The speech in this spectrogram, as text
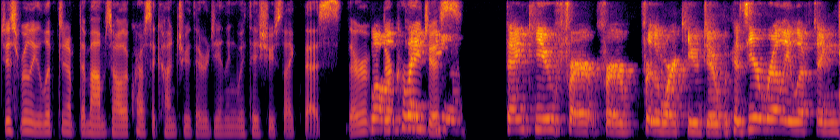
just really lifting up the moms all across the country that are dealing with issues like this. They're well, they're courageous. Thank you. thank you for for for the work you do because you're really lifting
